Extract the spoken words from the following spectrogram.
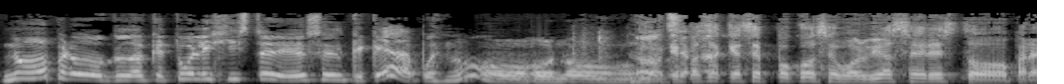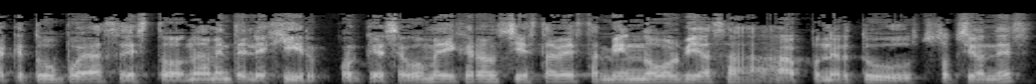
No, pero lo que tú elegiste es el que queda, pues, ¿no? O, o no. No, Lo que o sea- pasa es que hace poco se volvió a hacer esto para que tú puedas esto nuevamente elegir, porque según me dijeron, si esta vez también no volvías a, a poner tus, tus opciones,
